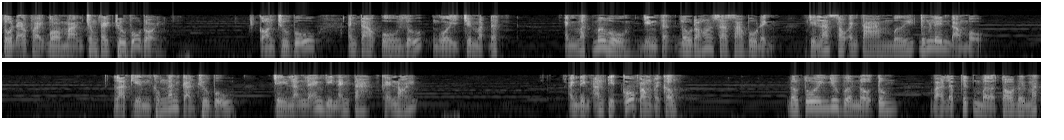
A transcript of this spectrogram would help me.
tôi đã phải bỏ mạng trong tay Chu Vũ rồi. Còn Chu Vũ, anh ta ủ rũ ngồi trên mặt đất. Ánh mắt mơ hồ nhìn tận đâu đó xa xa vô định, chỉ lát sau anh ta mới đứng lên đào mộ. La Thiên không ngăn cản Chu Vũ, chỉ lặng lẽ nhìn anh ta, khẽ nói. Anh định ăn thịt cố phong phải không? Đầu tôi như vừa nổ tung, và lập tức mở to đôi mắt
